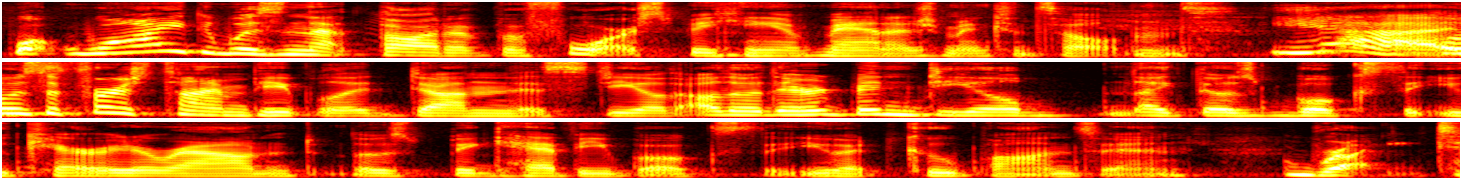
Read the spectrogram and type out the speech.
Wh- Why wasn't that thought of before? Speaking of management consultants. yeah It was the first time people had done this deal. Although there had been deal like those books that you carried around, those big heavy books that you had coupons in. Right.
